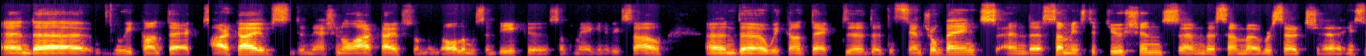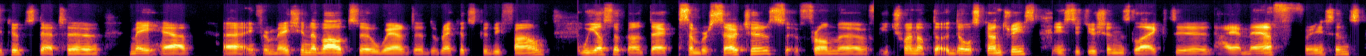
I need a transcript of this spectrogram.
And uh, we contact archives, the national archives from Angola, Mozambique, uh, São Tomé, Guinea-Bissau, and uh, we contact the, the, central banks and uh, some institutions and uh, some uh, research institutes that may have uh, information about uh, where the, the, records could be found. We also contact some researchers from uh, each one of the, those countries, institutions like the IMF, for instance.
